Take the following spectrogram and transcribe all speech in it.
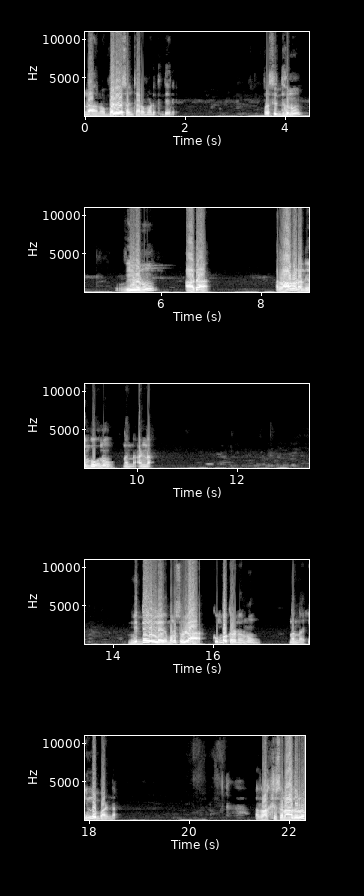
ನಾನೊಬ್ಬಳೇ ಸಂಚಾರ ಮಾಡುತ್ತಿದ್ದೇನೆ. ಪ್ರಸಿದ್ಧನೂ ವೀರನೂ ಆದ ರಾವಣನೆಂಬುವನು ನನ್ನ ಅಣ್ಣ. ನಿದ್ದೆಯಲ್ಲೇ ಮನಸ್ಸುಳ್ಳ ಕುಂಭಕರ್ಣನು ನನ್ನ ಇನ್ನೊಬ್ಬ ಅಣ್ಣ. ರಾಕ್ಷಸನಾದರೂ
